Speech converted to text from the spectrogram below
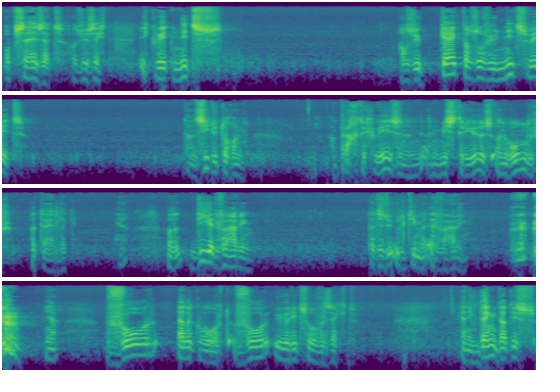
opzij zet. Als u zegt, ik weet niets. Als u kijkt alsof u niets weet, dan ziet u toch een, een prachtig wezen, een, mysterieus, een wonder uiteindelijk. Ja? Die ervaring, dat is de ultieme ervaring. ja? Voor elk woord, voor u er iets over zegt. En ik denk dat is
